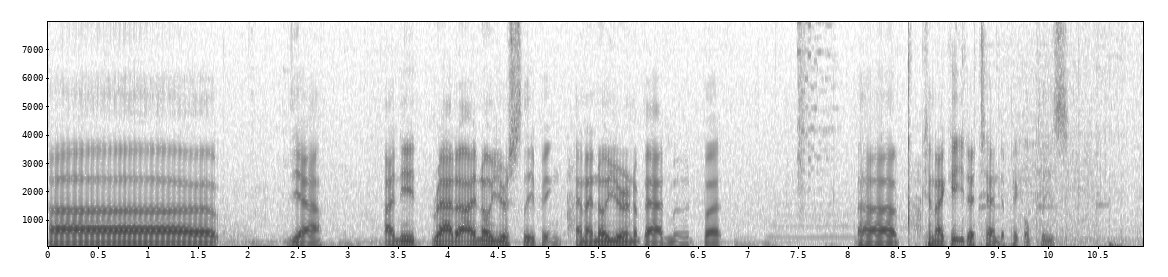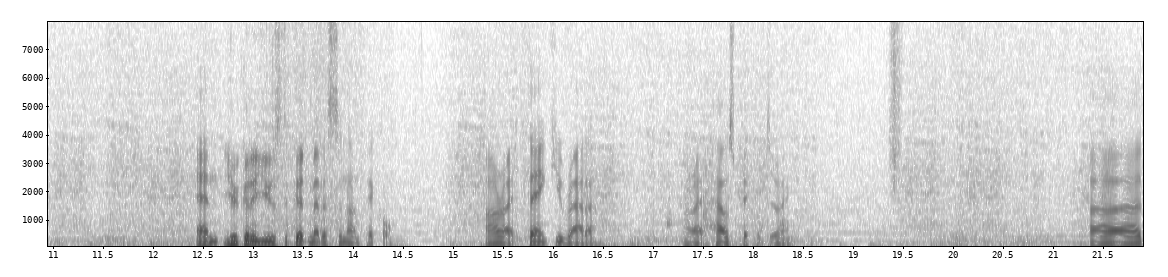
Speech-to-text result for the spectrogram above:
Uh, yeah. I need Rada. I know you're sleeping, and I know you're in a bad mood, but uh, can I get you to tend to Pickle, please? And you're to use the good medicine on Pickle. All right. Thank you, Rada. All right. How's Pickle doing? Uh,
